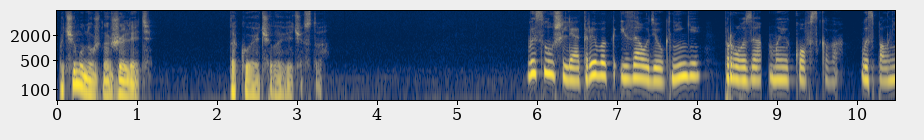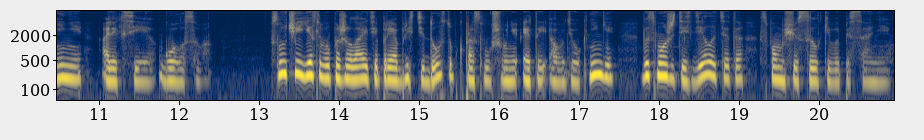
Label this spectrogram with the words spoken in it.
Почему нужно жалеть такое человечество? Вы слушали отрывок из аудиокниги Проза Маяковского в исполнении Алексея Голосова. В случае, если вы пожелаете приобрести доступ к прослушиванию этой аудиокниги, вы сможете сделать это с помощью ссылки в описании.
